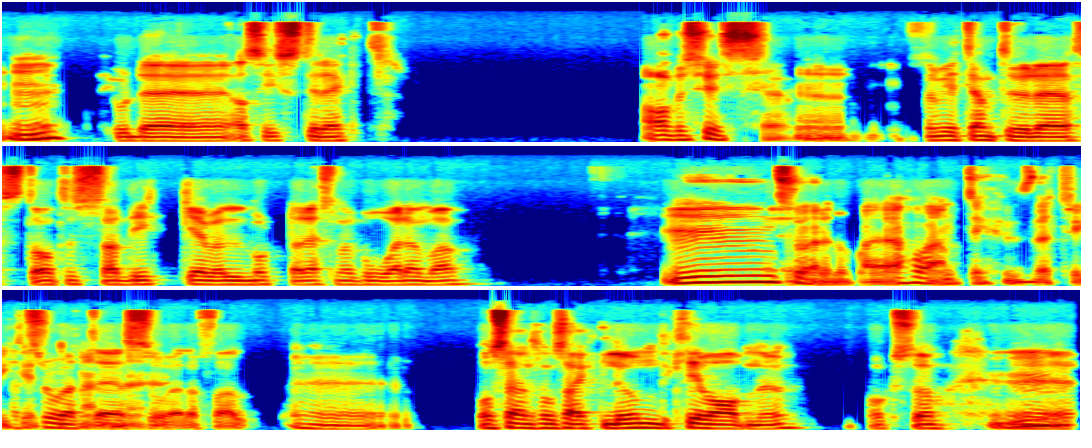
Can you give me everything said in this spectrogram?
Mm. Gjorde assist direkt. Ja, precis. Eh, sen vet jag inte hur det är. Status Sadik är väl borta resten av våren, va? Mm, så är det nog. Jag har inte i huvudet riktigt. Jag tror att det är så i alla fall. Och sen som sagt Lund klev av nu också. Mm.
